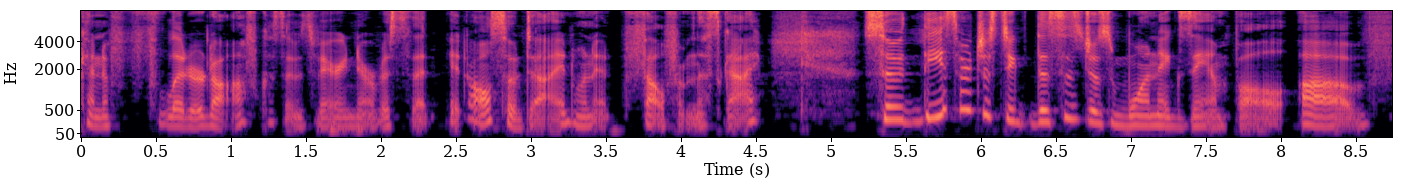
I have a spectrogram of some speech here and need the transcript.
kind of flittered off because I was very nervous that it also died when it fell from the sky. So these are just, this is just one example of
